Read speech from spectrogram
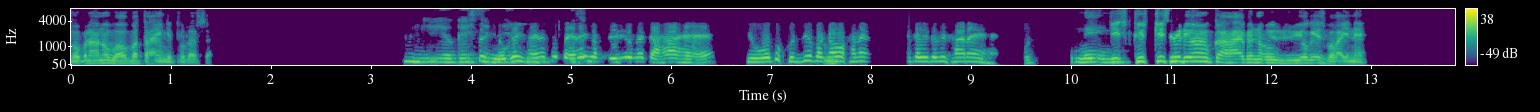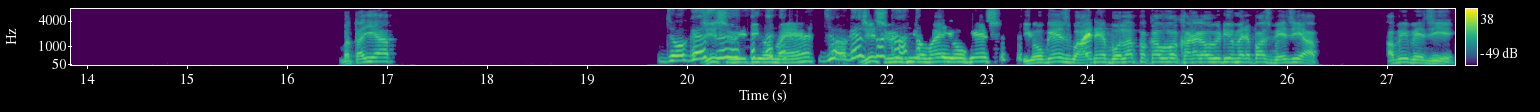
वो अपना अनुभव बताएँगे थोड़ा सा। योगेश तो योगेश मैंने तो पहले ही वीडियो में कहा है कि वो तो खुद भी पका हुआ खाना कभी कभी खा रहे हैं। नहीं किस किस किस वीडियो में कहा है योगेश भाई ने? बताइए आप। जोगेश जिस वीडियो में जोगेश जिस वीडियो में योगेश योगेश भाई ने बोला पका हुआ खाना का वीडियो मेरे पास भेजिए आप। अभी भेजिए।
